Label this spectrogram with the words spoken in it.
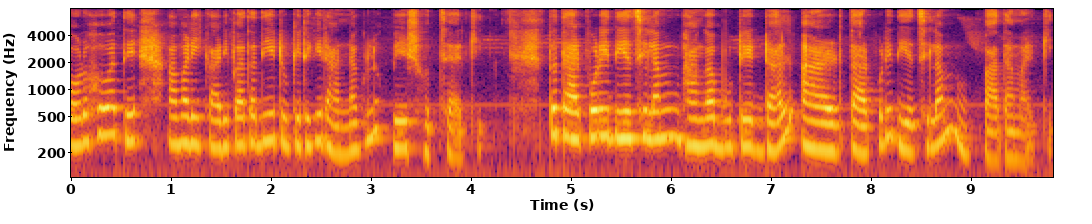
বড় হওয়াতে আমার এই কারি পাতা দিয়ে টুকে টুকিটাকি রান্নাগুলো বেশ হচ্ছে আর কি। তো তারপরে দিয়েছিলাম ভাঙা বুটের ডাল আর তারপরে দিয়েছিলাম বাদাম আর কি।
